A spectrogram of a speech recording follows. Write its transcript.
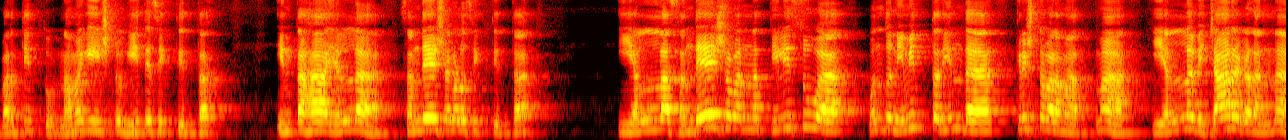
ಬರ್ತಿತ್ತು. ನಮಗೆ ಇಷ್ಟು ಗೀತೆ ಸಿಕ್ತಿತ್ತ? ಇಂತಹ ಎಲ್ಲ ಸಂದೇಶಗಳು ಸಿಕ್ತಿತ್ತ? ಈ ಎಲ್ಲ ಸಂದೇಶವನ್ನು ತಿಳಿಸುವ ಒಂದು ನಿಮಿತ್ತದಿಂದ ಕೃಷ್ಣ ಪರಮಾತ್ಮ ಈ ಎಲ್ಲ ವಿಚಾರಗಳನ್ನು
